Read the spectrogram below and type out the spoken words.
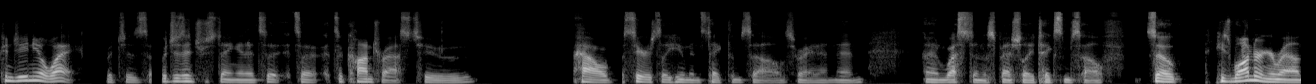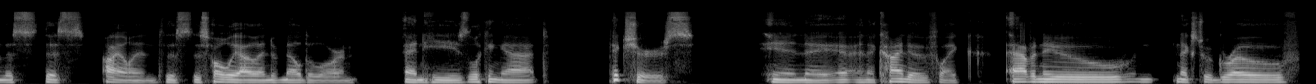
congenial way, which is which is interesting, and it's a it's a it's a contrast to how seriously humans take themselves, right? And and and Weston especially takes himself. So he's wandering around this this island, this this holy island of Meldilorn, and he's looking at pictures in a in a kind of like avenue next to a grove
